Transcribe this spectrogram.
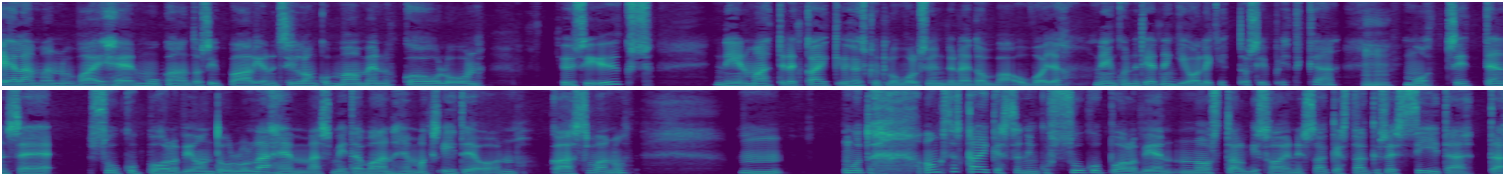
elämänvaiheen mukaan tosi paljon. Että silloin kun mä oon mennyt kouluun 91, niin mä ajattelin, että kaikki 90-luvulla syntyneet on vauvoja, niin kuin ne tietenkin olikin tosi pitkään. Mm-hmm. Mutta sitten se sukupolvi on tullut lähemmäs, mitä vanhemmaksi itse on kasvanut. Mm, mutta onko tässä kaikessa niin kuin sukupolvien nostalgisoinnissa oikeastaan kyse siitä, että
